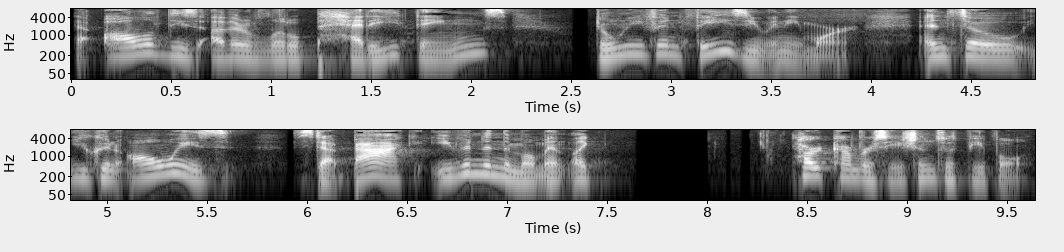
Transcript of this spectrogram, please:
that all of these other little petty things don't even phase you anymore. And so you can always step back, even in the moment, like hard conversations with people.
